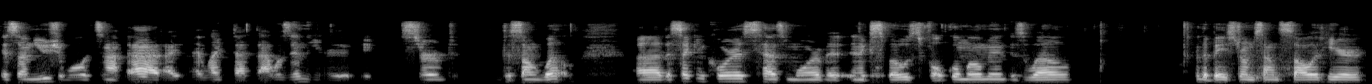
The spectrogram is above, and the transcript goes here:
It's unusual. It's not bad. I, I like that that was in here. It, it served the song well. Uh, the second chorus has more of a, an exposed vocal moment as well. The bass drum sounds solid here.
